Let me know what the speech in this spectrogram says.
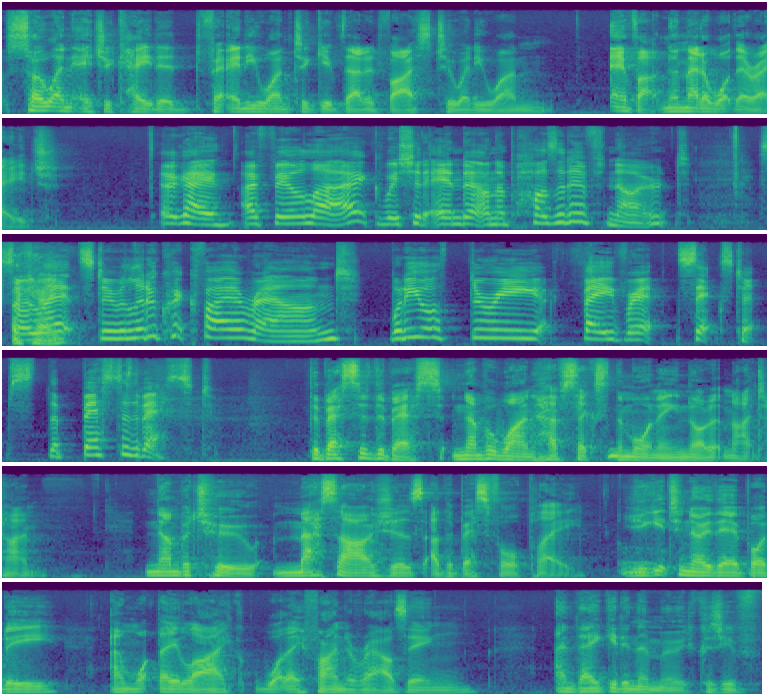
so uneducated for anyone to give that advice to anyone ever, no matter what their age. Okay, I feel like we should end it on a positive note. So Okay. let's do a little quick fire round. What are your three favorite sex tips? The best of the best. The best of the best. Number one, have sex in the morning, not at nighttime. Number two, massages are the best foreplay. You get to know their body and what they like, what they find arousing, and they get in the mood because you've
